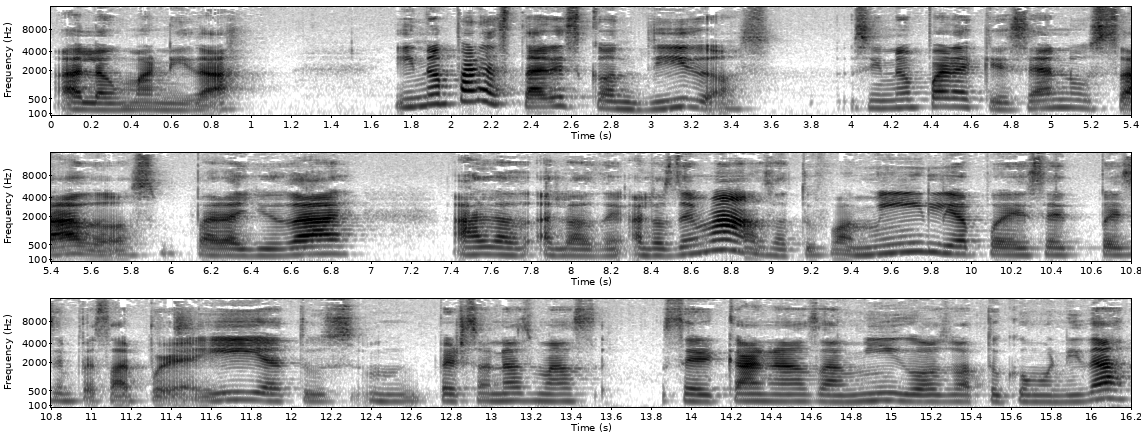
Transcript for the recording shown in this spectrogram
a la humanidad. Y no para estar escondidos, sino para que sean usados para ayudar a, los demás, a tu familia, puedes, puedes empezar por ahí, a tus mm, personas más cercanas, amigos o a tu comunidad.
